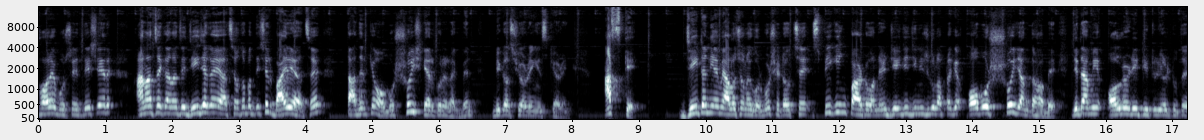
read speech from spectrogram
ঘরে বসে দেশের আনাচে কানাচে যেই জায়গায় আছে অথবা দেশের বাইরে আছে, তাদেরকে অবশ্যই শেয়ার করে রাখবেন বিকজ শেয়ারিং ইজ কেয়ারিং আজকে যেইটা নিয়ে আমি আলোচনা করব সেটা হচ্ছে স্পিকিং পার্ট ওয়ানের যেই যে জিনিসগুলো আপনাকে অবশ্যই জানতে হবে, যেটা আমি অলরেডি টিউটোরিয়াল টুতে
